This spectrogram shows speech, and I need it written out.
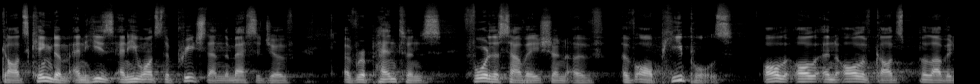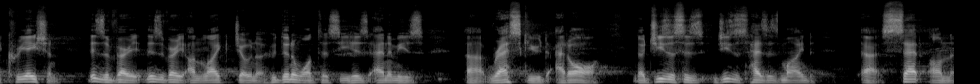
God's kingdom, and, he's, and he wants to preach them the message of, of repentance for the salvation of, of all peoples, all, all, and all of God's beloved creation. This is a very, this is very unlike Jonah, who didn't want to see his enemies uh, rescued at all. Now, Jesus, is, Jesus has his mind uh, set on,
